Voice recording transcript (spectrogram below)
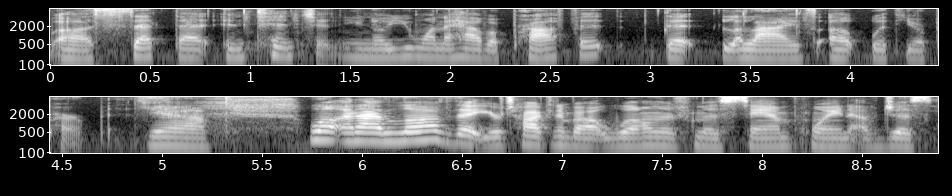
uh, set that intention. You know, you want to have a profit that lines up with your purpose. Yeah. Well, and I love that you're talking about wellness from the standpoint of just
